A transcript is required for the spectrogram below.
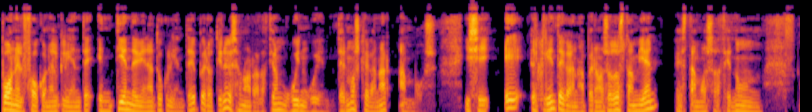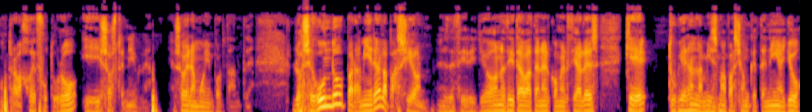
pon el foco en el cliente, entiende bien a tu cliente, pero tiene que ser una relación win-win. Tenemos que ganar ambos. Y si el cliente gana, pero nosotros también estamos haciendo un, un, trabajo de futuro y sostenible. Eso era muy importante. Lo segundo para mí era la pasión. Es decir, yo necesitaba tener comerciales que tuvieran la misma pasión que tenía yo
